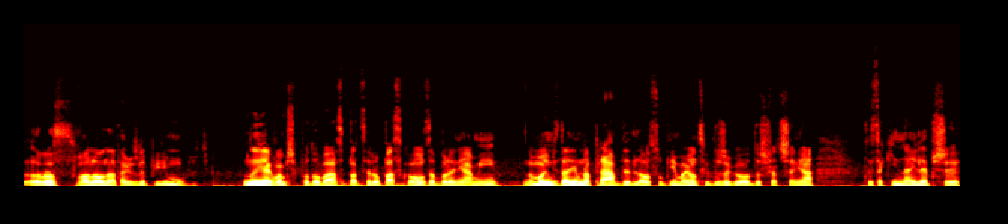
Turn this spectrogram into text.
rozwalona, tak że lepiej nie mówić. No i jak Wam się podoba spacer opaską z zaboleniami? No moim zdaniem naprawdę dla osób nie mających dużego doświadczenia to jest taki najlepszy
